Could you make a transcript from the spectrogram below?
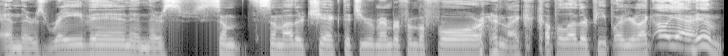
and there's Raven and there's some some other chick that you remember from before and like a couple other people and you're like, "Oh yeah, him."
